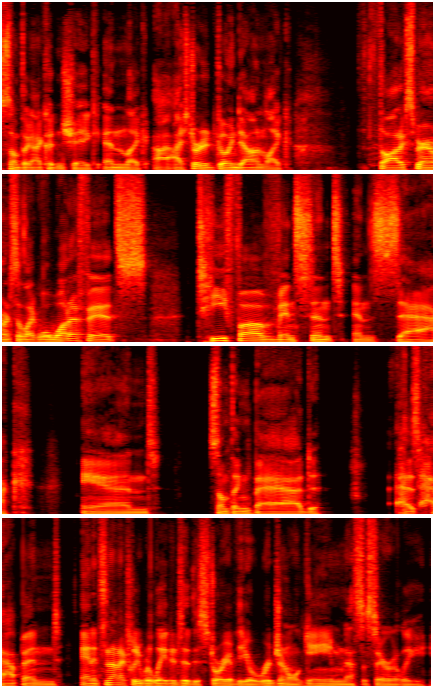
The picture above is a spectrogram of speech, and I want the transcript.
something I couldn't shake, and like I, I started going down like thought experiments of like, well, what if it's Tifa, Vincent, and Zack, and something bad has happened, and it's not actually related to the story of the original game necessarily.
